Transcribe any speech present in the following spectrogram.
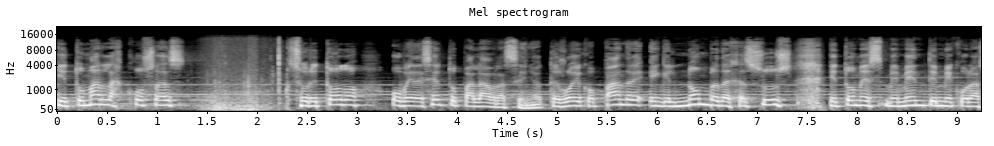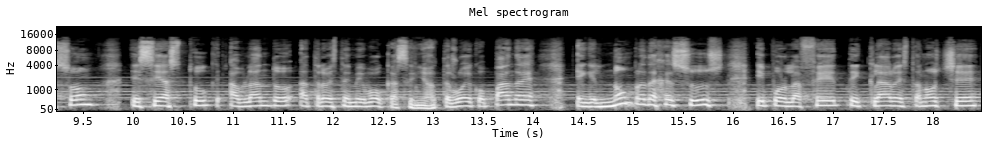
y tomar las cosas, sobre todo obedecer tu palabra, Señor. Te ruego, Padre, en el nombre de Jesús, que tomes mi mente y mi corazón y seas tú hablando a través de mi boca, Señor. Te ruego, Padre, en el nombre de Jesús y por la fe declaro esta noche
